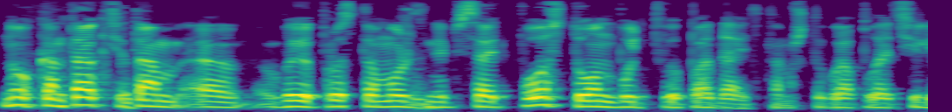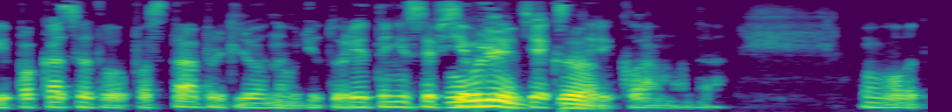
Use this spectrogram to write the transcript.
Ну, ВКонтакте там э, вы просто можете написать пост, он будет выпадать, там, чтобы оплатили показ этого поста определенной аудитории. Это не совсем ну, контекстная да. реклама, да. Вот.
